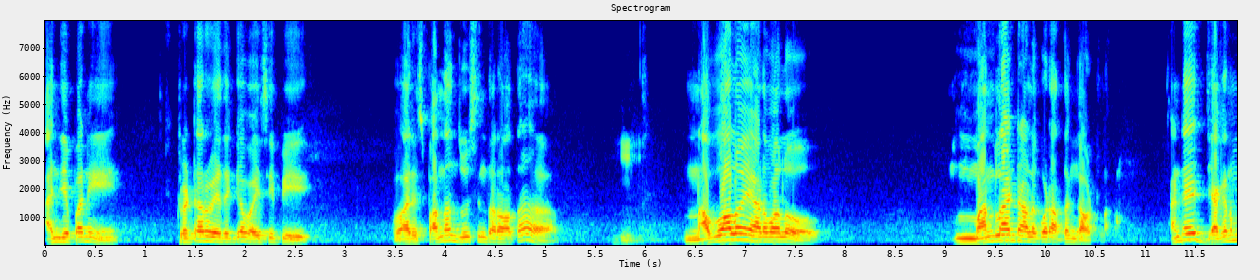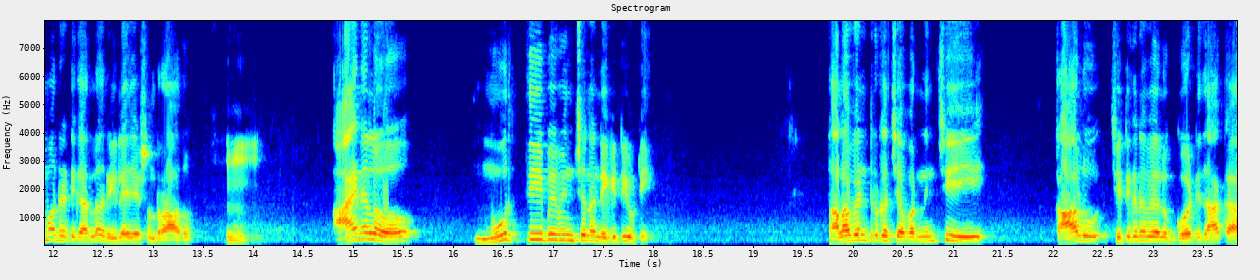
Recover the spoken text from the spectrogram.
అని చెప్పని ట్విట్టర్ వేదికగా వైసీపీ వారి స్పందన చూసిన తర్వాత. నవ్వాలో ఏడవాలో మనలాంటి వాళ్ళకు కూడా అర్థం కావట్లా అంటే జగన్మోహన్ రెడ్డి గారిలో రియలైజేషన్ రాదు. ఆయనలో మూర్తీభవించిన నెగిటివిటీ తల వెంట్రుక చివరి నుంచి కాలు చిటికిన వేలు గోటి దాకా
